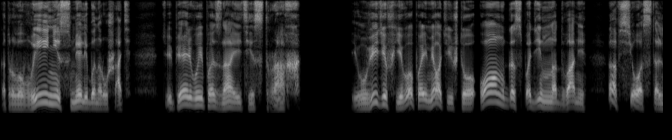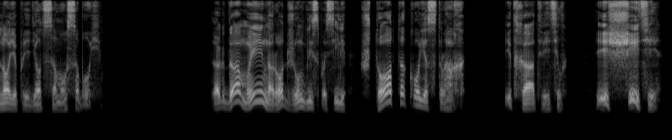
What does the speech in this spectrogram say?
которого вы не смели бы нарушать. Теперь вы познаете страх, и, увидев его, поймете, что он господин над вами, а все остальное придет само собой. Тогда мы, народ джунглей, спросили, что такое страх? Итха ответил, «Ищите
